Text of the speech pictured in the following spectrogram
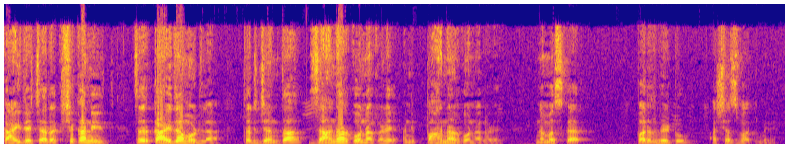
कायद्याच्या रक्षकांनी जर कायदा मोडला तर जनता जाणार कोणाकडे आणि पाहणार कोणाकडे? नमस्कार. परत भेटू अशाच बातमीने.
